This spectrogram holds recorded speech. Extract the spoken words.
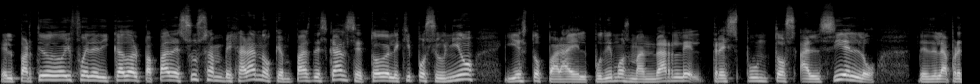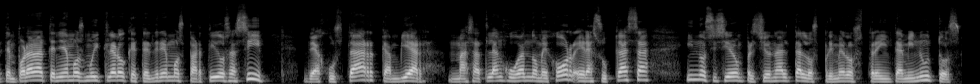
El partido de hoy fue dedicado al papá de Susan Bejarano, que en paz descanse. Todo el equipo se unió y esto para él. Pudimos mandarle tres puntos al cielo. Desde la pretemporada teníamos muy claro que tendríamos partidos así, de ajustar, cambiar. Mazatlán jugando mejor, era su casa y nos hicieron presión alta los primeros 30 minutos.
